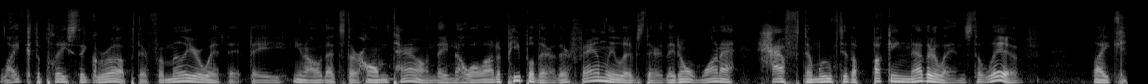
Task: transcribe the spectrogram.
like the place they grew up. They're familiar with it. They, you know, that's their hometown. They know a lot of people there. Their family lives there. They don't want to have to move to the fucking Netherlands to live. Like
